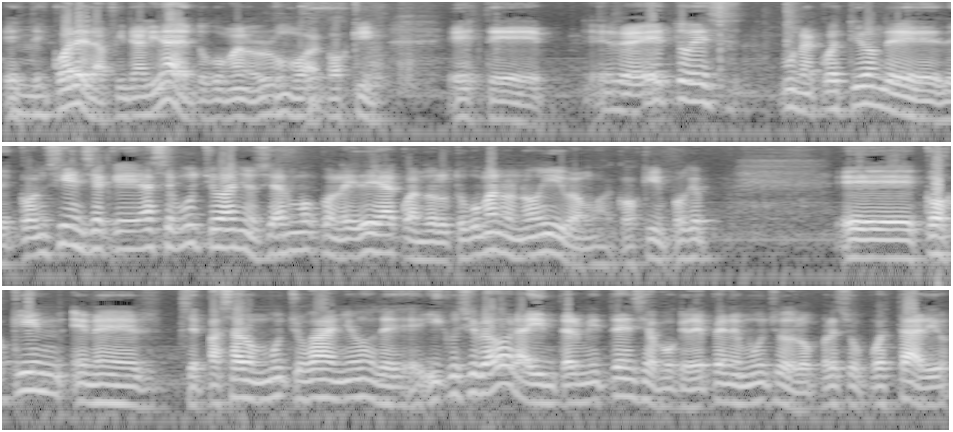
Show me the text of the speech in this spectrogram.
este, cuál es la finalidad de Tucumano rumbo a Cosquín. Este, eh, esto es una cuestión de, de conciencia que hace muchos años se armó con la idea cuando los tucumanos no íbamos a Cosquín, porque eh, Cosquín en el, se pasaron muchos años, de, inclusive ahora hay intermitencia porque depende mucho de lo presupuestario,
